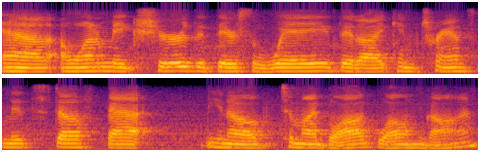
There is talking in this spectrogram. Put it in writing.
And I want to make sure that there's a way that I can transmit stuff back, you know, to my blog while I'm gone.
